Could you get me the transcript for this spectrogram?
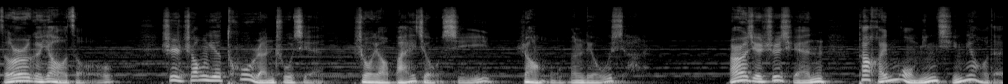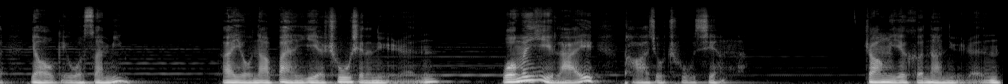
昨儿个要走，是张爷突然出现，说要摆酒席，让我们留下来，而且之前他还莫名其妙的要给我算命，还有那半夜出现的女人。我们一来，她就出现了。张爷和那女人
